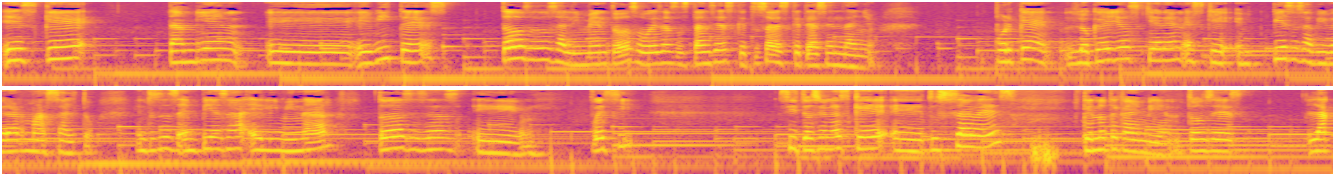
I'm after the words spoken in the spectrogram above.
es que también eh, evites todos esos alimentos o esas sustancias que tú sabes que te hacen daño. Porque lo que ellos quieren es que empieces a vibrar más alto. Entonces empieza a eliminar todas esas, eh, pues sí, situaciones que eh, tú sabes que no te caen bien. Entonces, la,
